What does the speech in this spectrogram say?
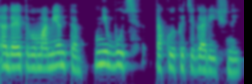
а до этого момента не будь такой категоричной».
